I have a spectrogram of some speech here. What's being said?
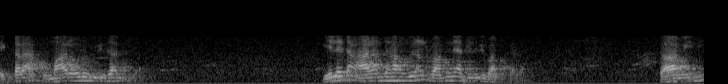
එක්තරා කුමාරවරු පිරිසක් ගියා. ඊළඟට ආනන්ද හාමුදුරුවන්ට ප්‍රශ්නයක් ඉදිරිපත් කළා. ස්වාමීනි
